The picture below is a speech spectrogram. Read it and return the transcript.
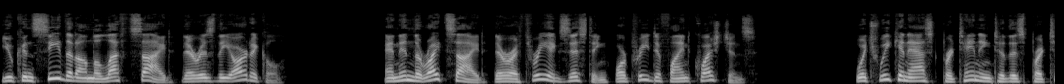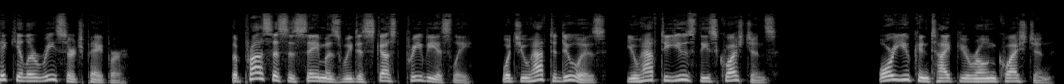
You can see that on the left side there is the article. And in the right side there are three existing or predefined questions. Which we can ask pertaining to this particular research paper. The process is same as we discussed previously, what you have to do is, you have to use these questions. Or you can type your own question.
